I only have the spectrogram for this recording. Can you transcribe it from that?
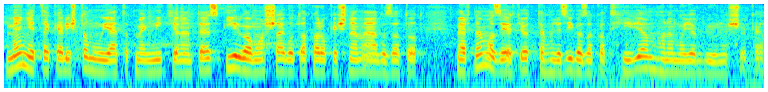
Menjetek el és tanuljátok meg, mit jelent ez. Irgalmasságot akarok és nem áldozatot. Mert nem azért jöttem, hogy az igazakat hívjam, hanem hogy a bűnösöket.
